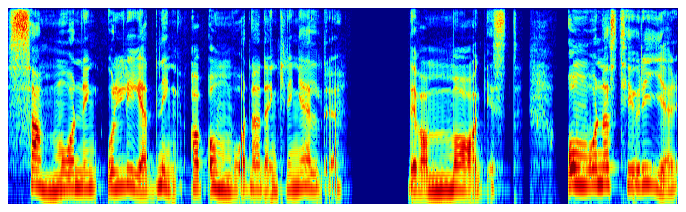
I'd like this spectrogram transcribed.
samordning och ledning av omvårdnaden kring äldre. Det var magiskt. Omvårdnadsteorier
